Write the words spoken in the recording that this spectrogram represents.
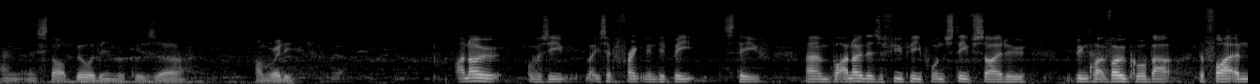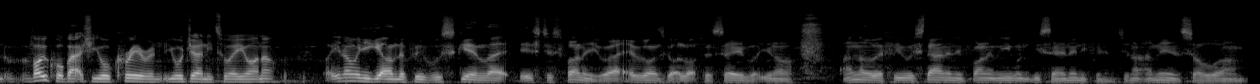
and, and start building because uh, I'm ready. I know, obviously, like you said, Franklin did beat Steve, um, but I know there's a few people on Steve's side who have been quite vocal about the fight and vocal about actually your career and your journey to where you are now. But you know, when you get under people's skin, like it's just funny, right? Everyone's got a lot to say, but you know, I know if he was standing in front of me, he wouldn't be saying anything. Do you know what I mean? So um,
